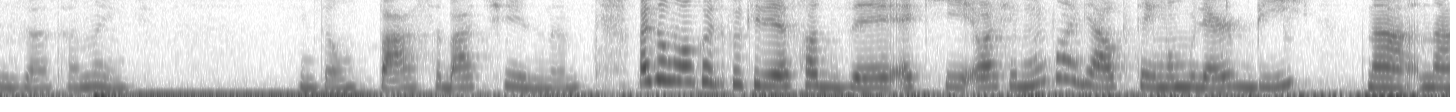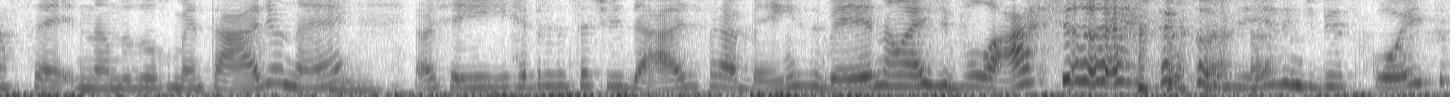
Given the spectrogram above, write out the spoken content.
exatamente. Então passa batido, né? Mas alguma coisa que eu queria só dizer é que eu achei muito legal que tem uma mulher bi na, na, na- no documentário, né? Sim. Eu achei representatividade, parabéns. B não é de bolacha, né? Como dizem, de biscoito.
